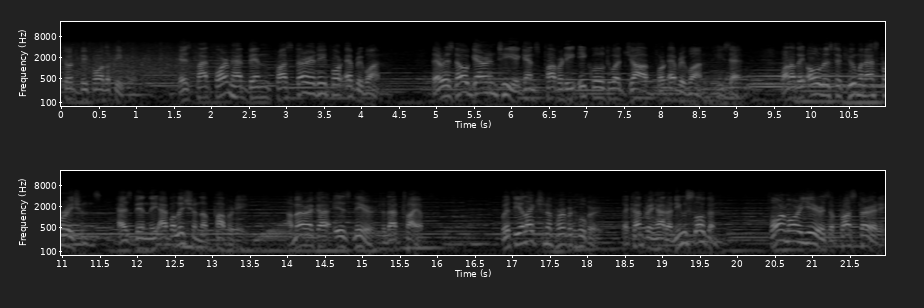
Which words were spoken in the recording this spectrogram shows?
stood before the people. His platform had been prosperity for everyone. There is no guarantee against poverty equal to a job for everyone, he said. One of the oldest of human aspirations has been the abolition of poverty. America is near to that triumph. With the election of Herbert Hoover, the country had a new slogan, four more years of prosperity.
